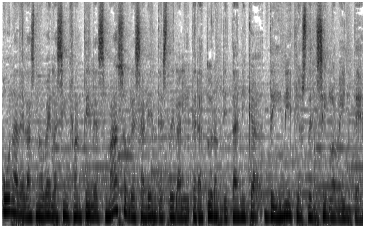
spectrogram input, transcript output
una de las novelas infantiles más sobresalientes de la literatura británica de inicios del siglo XX.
